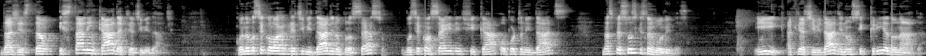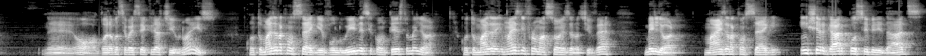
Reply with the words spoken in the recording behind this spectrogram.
da gestão está linkada à criatividade. Quando você coloca criatividade no processo, você consegue identificar oportunidades nas pessoas que estão envolvidas. E a criatividade não se cria do nada. Né? Oh, agora você vai ser criativo. Não é isso. Quanto mais ela consegue evoluir nesse contexto, melhor. Quanto mais, mais informações ela tiver, melhor. Mais ela consegue enxergar possibilidades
